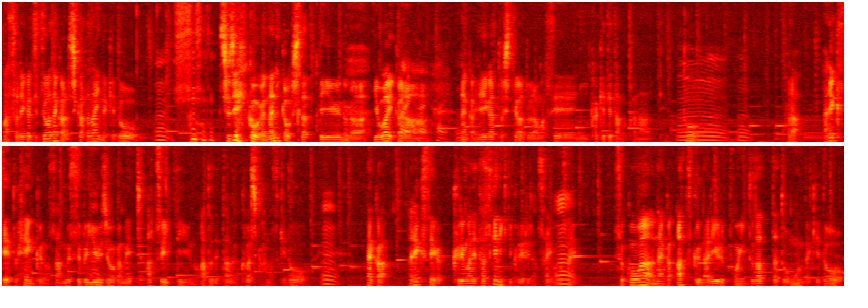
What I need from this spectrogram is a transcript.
まあ、それが実話だから仕方ないんだけどうん。あの 主人公が何かをしたっていうのが弱いから、なんか映画としてはドラマ性に欠けてたのかなっていうのと、うんうんほらアレクセイとヘンクのさ結ぶ友情がめっちゃ熱いっていうのを後で多分詳しく話すけどうん。なんかアレクセイが車で助けに来てくれるじゃん最後の最後、うんそこはなんか熱くなりうるポイントだったと思うんだけど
